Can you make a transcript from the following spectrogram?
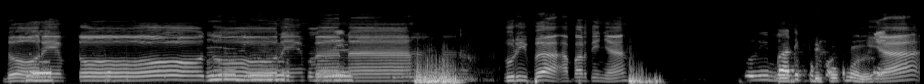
Duribtu, duribna. Duriba apa artinya? Duriba dipukul. Dipukul. Dia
